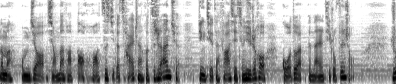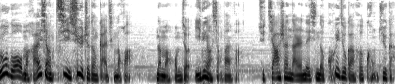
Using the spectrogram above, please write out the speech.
那么，我们就要想办法保护好自己的财产和自身安全，并且在发泄情绪之后，果断跟男人提出分手。如果我们还想继续这段感情的话，那么我们就一定要想办法去加深男人内心的愧疚感和恐惧感。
